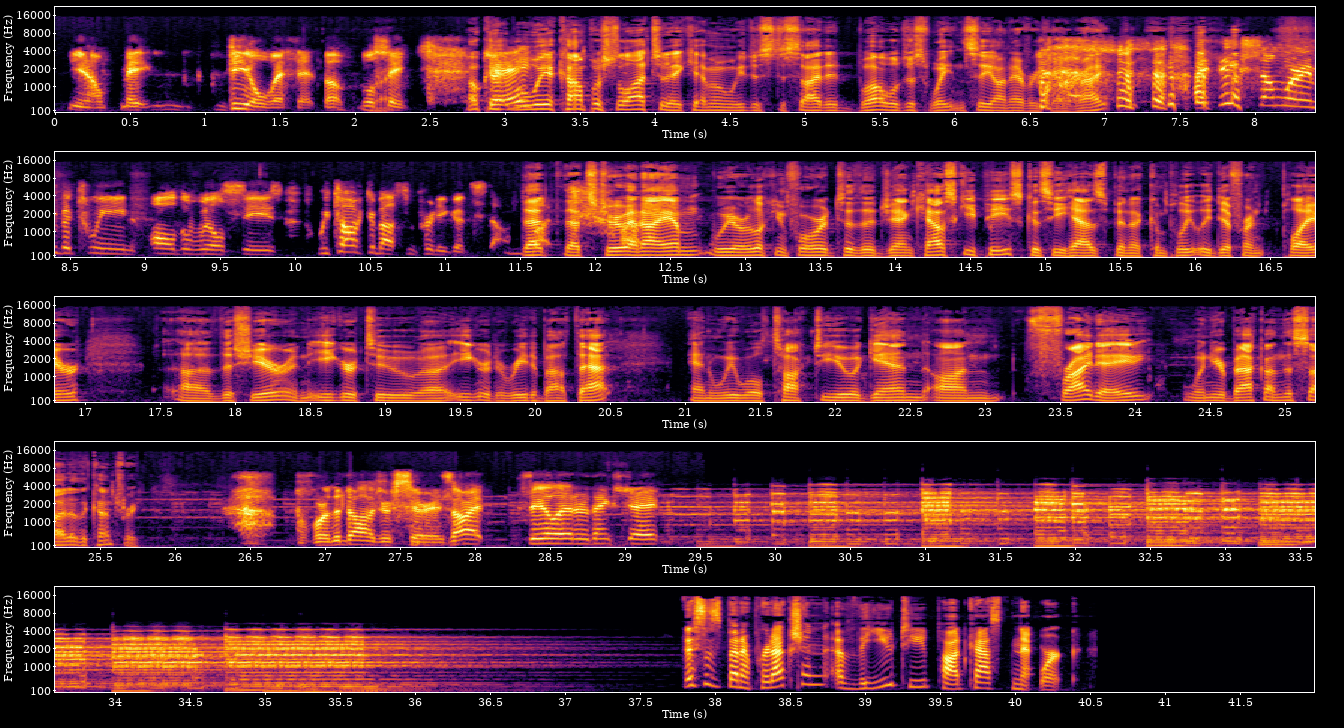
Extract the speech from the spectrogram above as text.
you know, make deal with it. But we'll right. see. Okay, okay, Well, we accomplished a lot today, Kevin. We just decided, well, we'll just wait and see on everything, right? I think somewhere in between all the we'll sees, we talked about some pretty good stuff. That but, that's true, and I am. We are looking forward to the Jankowski piece because he has been a completely different player. Uh, this year, and eager to uh, eager to read about that and we will talk to you again on Friday when you're back on this side of the country. Before the Dodgers series. All right. See you later. Thanks, Jay. This has been a production of the UT Podcast Network.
